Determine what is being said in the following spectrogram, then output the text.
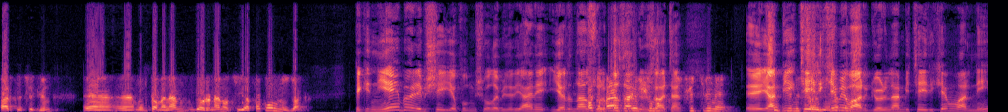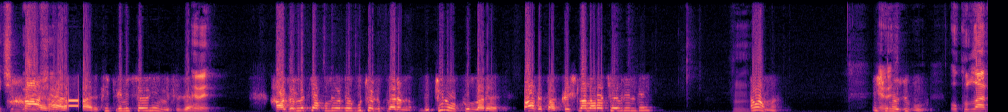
ertesi gün e, e, muhtemelen görünen o ki yasak olmayacak. Peki niye böyle bir şey yapılmış olabilir? Yani yarından Bakın sonra ben pazar size günü zaten. Fikrimi, E, yani bir fikrimi tehlike söyleyeyim mi var? Görünen bir tehlike mi var? Ne için böyle Hayır, bir şey? hayır, hayır. Fikrimi söyleyeyim mi size? Evet. Hazırlık yapılıyordu. Bu çocukların bütün okulları adeta kışlalara çevrildi. Tamam mı? İşin Evet. özü bu. Okullar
